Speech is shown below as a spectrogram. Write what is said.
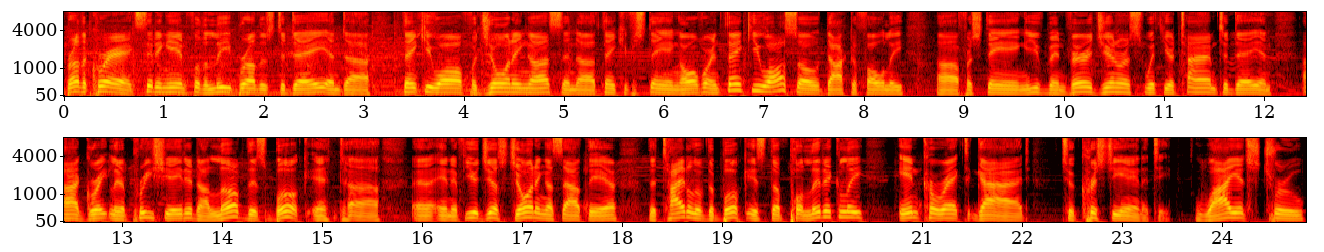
Brother Craig, sitting in for the Lee brothers today. And uh, thank you all for joining us, and uh, thank you for staying over. And thank you also, Dr. Foley, uh, for staying. You've been very generous with your time today, and I greatly appreciate it. I love this book, and uh, and if you're just joining us out there, the title of the book is "The Politically Incorrect Guide to Christianity." Why it's true,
